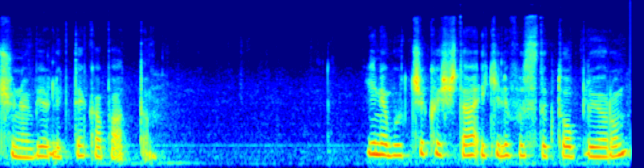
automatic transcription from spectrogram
üçünü birlikte kapattım. Yine bu çıkışta ikili fıstık topluyorum.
